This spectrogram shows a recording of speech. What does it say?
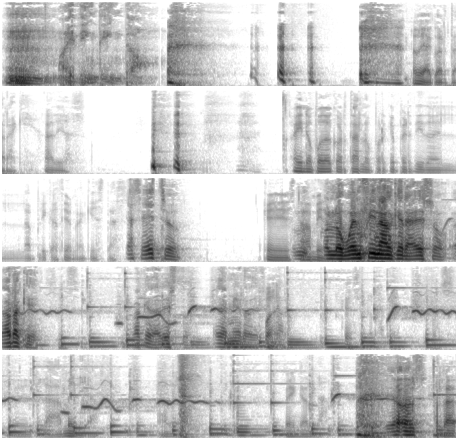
Mm, my ding ding dong. Lo voy a cortar aquí. Adiós. Ay, no puedo cortarlo porque he perdido el- la aplicación. Aquí estás. ¿Qué has hecho? Que estaba Con lo buen final que era eso. ¿Ahora qué? Sí, sí. Va a quedar esto. Vaya mierda de Bueno. final. Pues, eh, la media. A ver. Venga, anda. Dios. Por la,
